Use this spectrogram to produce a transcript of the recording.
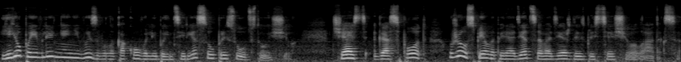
Ее появление не вызвало какого-либо интереса у присутствующих. Часть господ уже успела переодеться в одежды из блестящего латекса.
